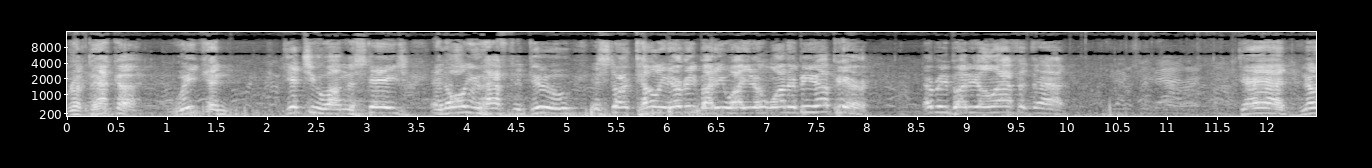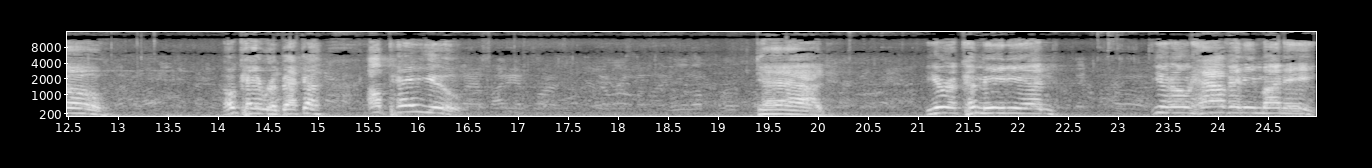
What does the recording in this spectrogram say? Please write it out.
Rebecca, we can get you on the stage, and all you have to do is start telling everybody why you don't want to be up here. Everybody will laugh at that. Dad, no. Okay, Rebecca, I'll pay you. Dad, you're a comedian. You don't have any money.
